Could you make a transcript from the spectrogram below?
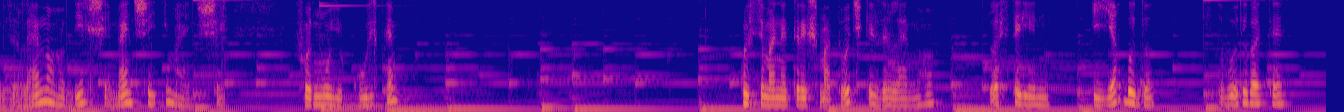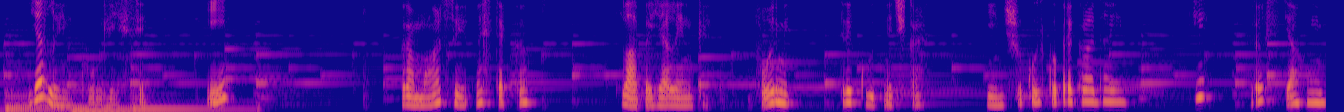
Зеленого більший, менший і менший. Формую кульки. Ось у мене три шматочки зеленого пластиліну. І я буду створювати ялинку у лісі. І промазую ось таку лапи ялинки в формі трикутничка. Іншу кульку прикладаємо і розтягуємо.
